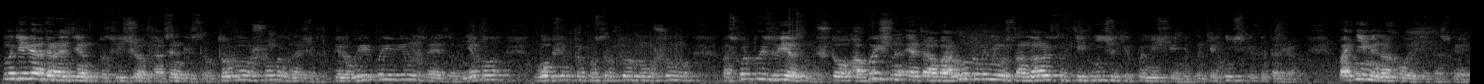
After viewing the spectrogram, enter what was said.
Ну, девятый раздел посвящен оценке структурного шума, значит, впервые появилось, до этого не было, в общем-то, по структурному шуму, поскольку известно, что обычно это оборудование устанавливается в технических помещениях, на технических этажах. Под ними находится, так сказать,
